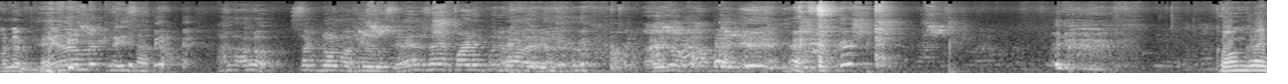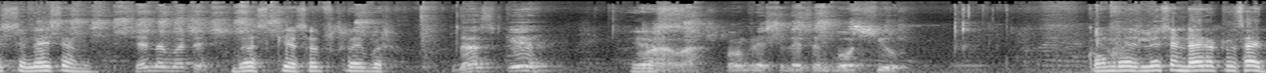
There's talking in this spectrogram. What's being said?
અને નથી લઈ જતા હાલો હાલો સગડોળમાં દેવું છે. હે સાહેબ પાણીપુરી વાળો કોંગ્રેચ્યુલેશન શેના માટે? દસ કે સબસ્ક્રાઈબર દસ કે. વાહ વાહ. Congratulation both you congratulation director સાહેબ.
